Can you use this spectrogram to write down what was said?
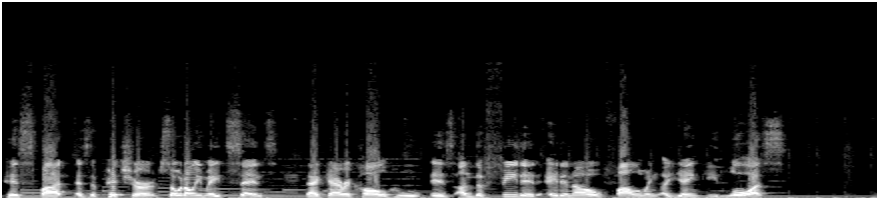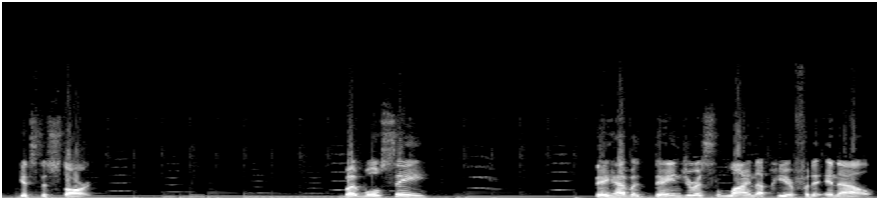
his spot as a pitcher. So it only made sense that Gerrit Cole, who is undefeated 8 0 following a Yankee loss, gets to start. But we'll see. They have a dangerous lineup here for the NL.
